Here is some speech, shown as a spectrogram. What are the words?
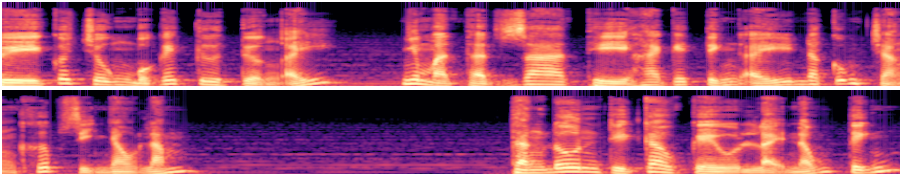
Tuy có chung một cái tư tưởng ấy, nhưng mà thật ra thì hai cái tính ấy nó cũng chẳng khớp gì nhau lắm. Thằng Đôn thì cao kiều lại nóng tính.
